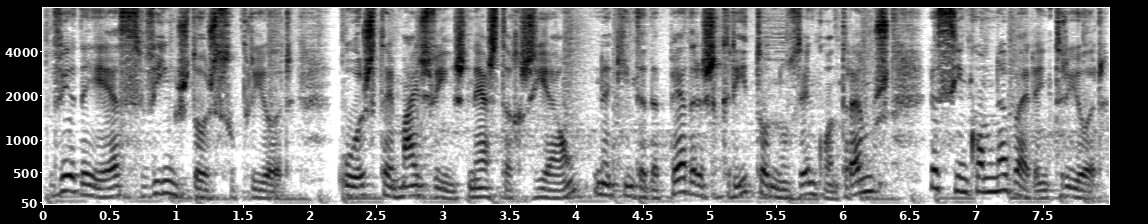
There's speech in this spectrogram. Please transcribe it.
VDS Vinhos Douro Superior. Hoje tem mais vinhos nesta região, na Quinta da Pedra Escrita, onde nos encontramos, assim como na Beira Interior.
